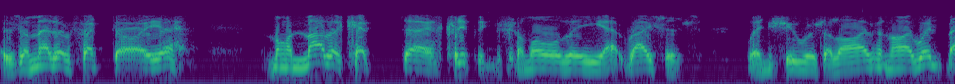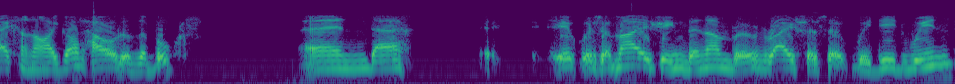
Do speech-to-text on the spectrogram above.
As a matter of fact, I, uh, my mother kept uh, clippings from all the uh, races when she was alive, and I went back and I got hold of the books, and uh, it, it was amazing the number of races that we did win,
